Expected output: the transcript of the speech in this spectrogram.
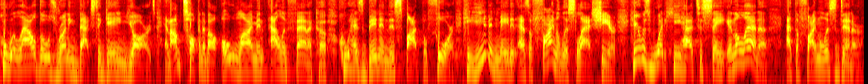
who allow those running backs to gain yards. And I'm talking about O lineman Alan Faneca, who has been in this spot before. He even made it as a finalist last year. Here is what he had to say in Atlanta at the finalist dinner.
